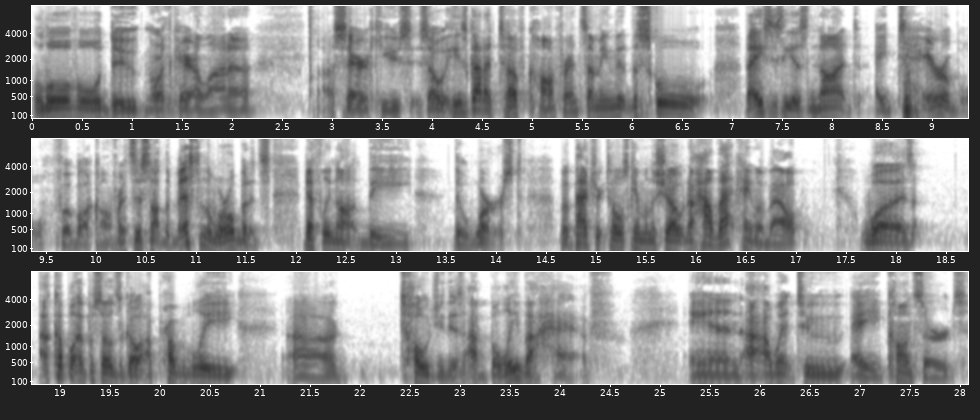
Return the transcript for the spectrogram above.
Louisville, Duke, North Carolina, uh, Syracuse. So he's got a tough conference. I mean, the, the school, the ACC is not a terrible football conference. It's not the best in the world, but it's definitely not the the worst. But Patrick Towles came on the show. Now, how that came about was a couple episodes ago. I probably uh, told you this. I believe I have, and I, I went to a concert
